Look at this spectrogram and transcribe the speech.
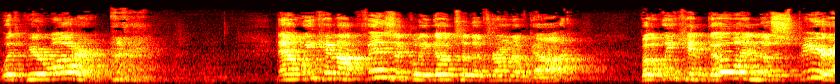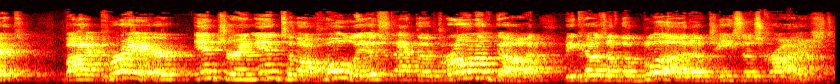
with pure water. now, we cannot physically go to the throne of God, but we can go in the Spirit by prayer entering into the holiest at the throne of God because of the blood of Jesus Christ.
